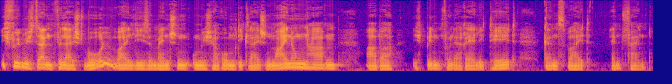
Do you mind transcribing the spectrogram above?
Ich fühle mich dann vielleicht wohl, weil diese Menschen um mich herum die gleichen Meinungen haben, aber ich bin von der Realität ganz weit entfernt.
